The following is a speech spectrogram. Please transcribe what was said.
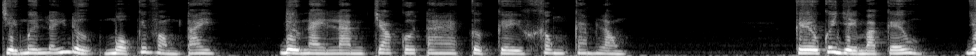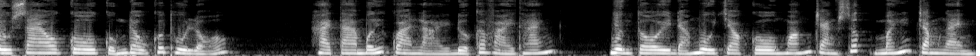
chỉ mới lấy được một cái vòng tay. Điều này làm cho cô ta cực kỳ không cam lòng. Kêu cái gì mà kêu, dù sao cô cũng đâu có thua lỗ. Hai ta mới qua lại được có vài tháng, nhưng tôi đã mua cho cô món trang sức mấy trăm ngàn,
